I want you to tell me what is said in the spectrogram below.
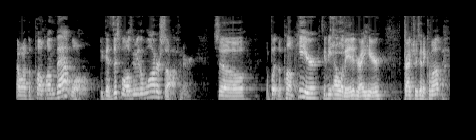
I want the pump on that wall because this wall is going to be the water softener. So I'm putting the pump here. It's gonna be elevated right here. Pressure is gonna come up,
